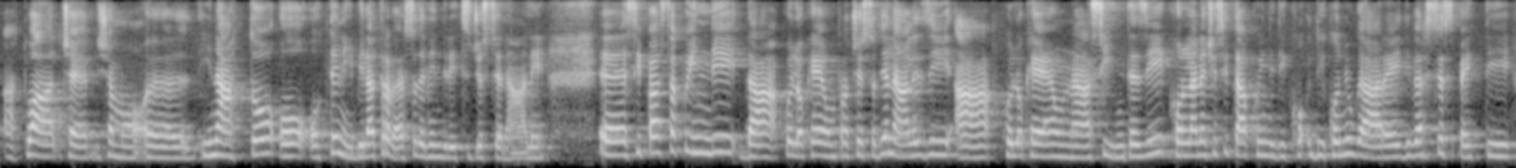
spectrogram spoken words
attuale, cioè diciamo eh, in atto o ottenibile attraverso degli indirizzi gestionali. Eh, si passa quindi da quello che è un processo di analisi a quello che è una sintesi con la necessità quindi di, di coniugare i diversi aspetti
